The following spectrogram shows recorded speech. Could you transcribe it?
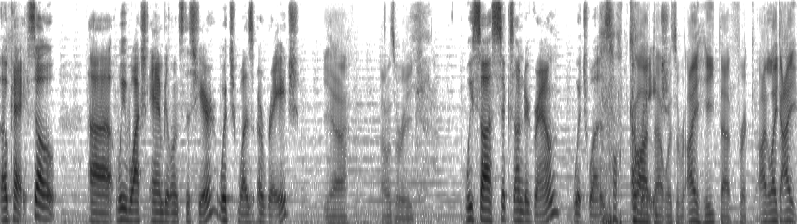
Okay, so uh, we watched Ambulance this year, which was a rage. Yeah, that was a rage. We saw Six Underground, which was Oh God, that was. A, I hate that frick. I like. I.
